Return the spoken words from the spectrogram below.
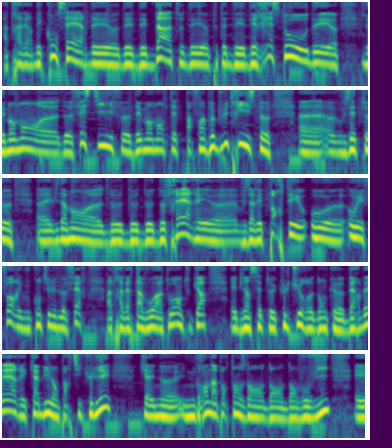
à travers des concerts, des, des, des dates, des peut-être des, des restos, des, des moments euh, de festifs, euh, des moments peut-être parfois un peu plus tristes. Euh, vous êtes évidemment de, de, de, frères et vous avez porté au, haut et fort et vous continuez de le faire à travers ta voix à toi en tout cas. Eh bien cette culture donc berbère et kabyle en particulier qui a une, une grande importance dans, dans, dans vos vies et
